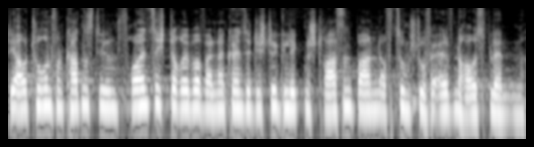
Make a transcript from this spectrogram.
Die Autoren von Kartenstilen freuen sich darüber, weil dann können sie die stillgelegten Straßenbahnen auf Zoom-Stufe 11 noch ausblenden.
